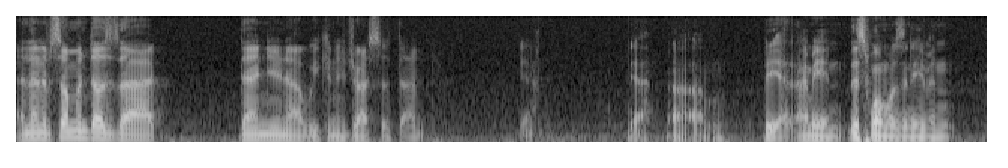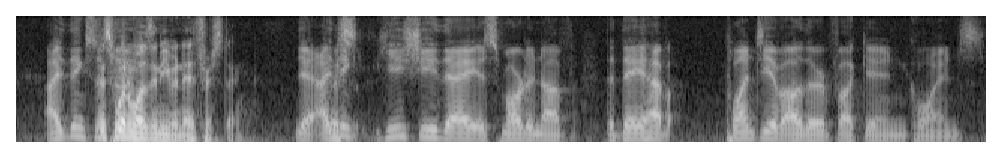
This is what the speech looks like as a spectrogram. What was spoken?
And then if someone does that, then you know we can address it then. yeah, yeah. Um, but yeah, I mean, this one wasn't even. I think This Satoshi- one wasn't even interesting. Yeah, I This- think he, she, they is smart enough that they have plenty of other fucking coins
